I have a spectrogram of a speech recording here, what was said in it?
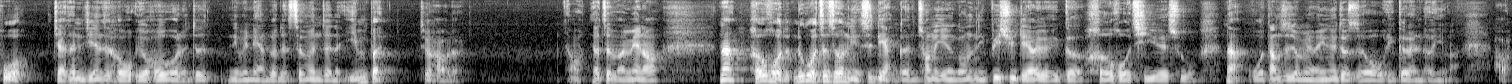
或假设你今天是合有合伙人，就是你们两个的身份证的影本就好了。好，要正反面哦。那合伙的，如果这时候你是两个人创立一人公司，你必须得要有一个合伙契约书。那我当时就没有，因为就只有我一个人而已嘛。好，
